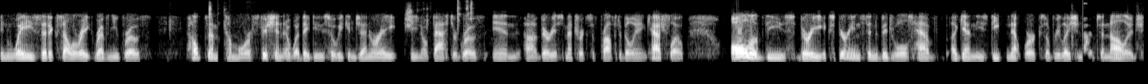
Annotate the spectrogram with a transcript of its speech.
in ways that accelerate revenue growth help them become more efficient at what they do so we can generate you know faster growth in uh, various metrics of profitability and cash flow all of these very experienced individuals have again these deep networks of relationships and knowledge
